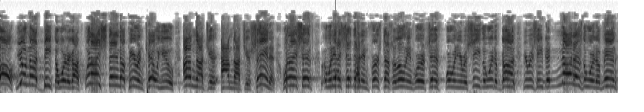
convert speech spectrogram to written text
Oh, you'll not beat the Word of God. When I stand up here and tell you, I'm not just, I'm not just saying it. When I said, when I said that in 1 Thessalonians where it says, for when you receive the Word of God, you received it not as the Word of men,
